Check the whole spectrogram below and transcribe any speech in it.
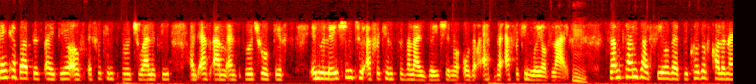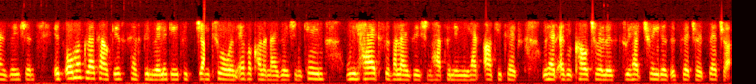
think about this idea of African spirituality and um, and spiritual gifts in relation to African civilization or, or the, the African way of life. Mm. Sometimes I feel that because of colonization, it's almost like our gifts have been relegated to whenever colonization came, we had civilization happening, we had architects, we had agriculturalists, we had traders, etc., etc.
